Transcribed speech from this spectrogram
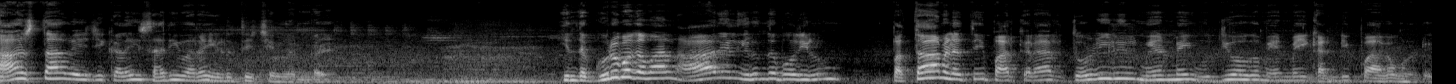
தாஸ்தாவேஜிக்களை சரிவர எடுத்து செல்லுங்கள். இந்த குரு பகவான் ஆறில் இருந்த போதிலும் பத்தாம் இடத்தை பார்க்கிறார். தொழிலில் மேன்மை உத்தியோக மேன்மை கண்டிப்பாக உண்டு.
